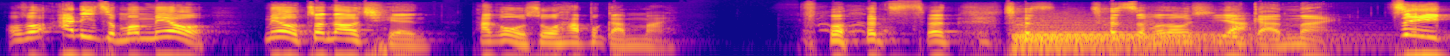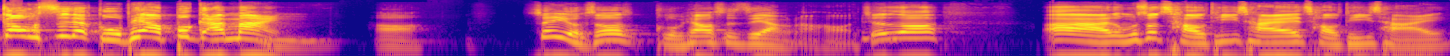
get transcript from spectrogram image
我说：“啊，你怎么没有没有赚到钱？”他跟我说：“他不敢买。”这这这什么东西啊？不敢买自己公司的股票不敢买啊！所以有时候股票是这样了哈，就是说啊，我们说炒题材，炒题材。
